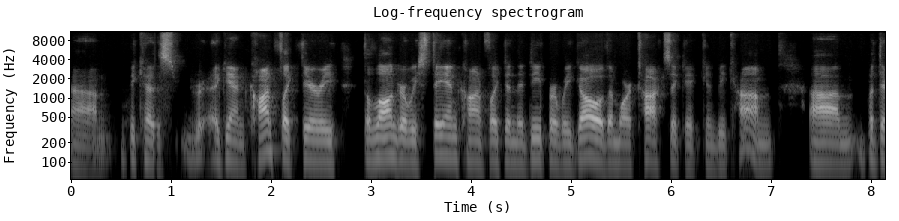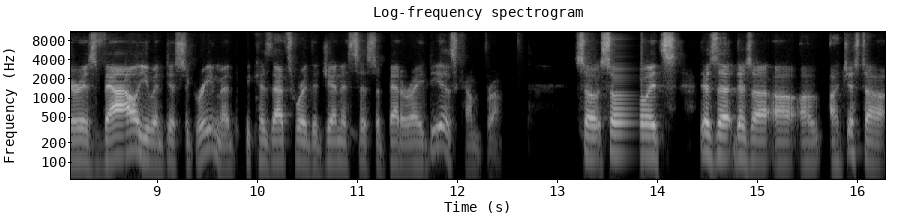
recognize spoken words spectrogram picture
Um, because again conflict theory the longer we stay in conflict and the deeper we go the more toxic it can become. Um, but there is value in disagreement because that's where the genesis of better ideas come from. So so it's there's a there's a, a, a just a,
